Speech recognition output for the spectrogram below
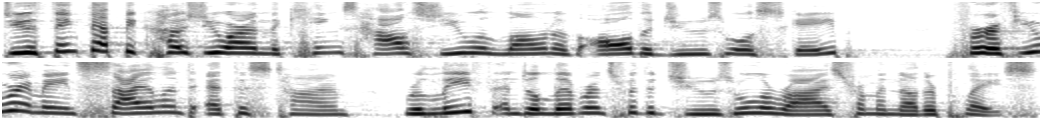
Do you think that because you are in the king's house, you alone of all the Jews will escape? For if you remain silent at this time, relief and deliverance for the Jews will arise from another place.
